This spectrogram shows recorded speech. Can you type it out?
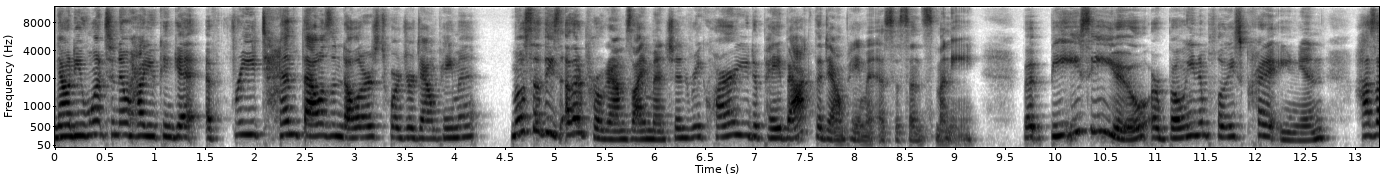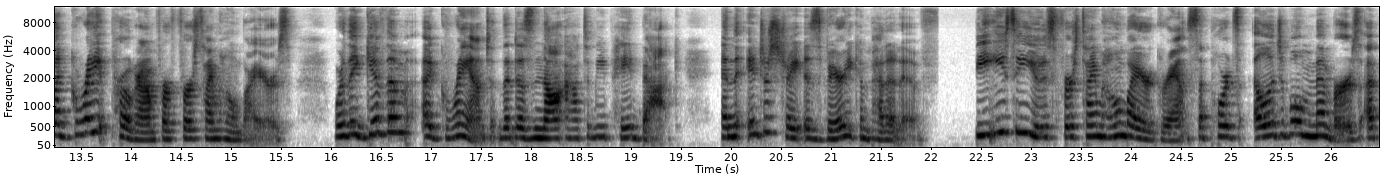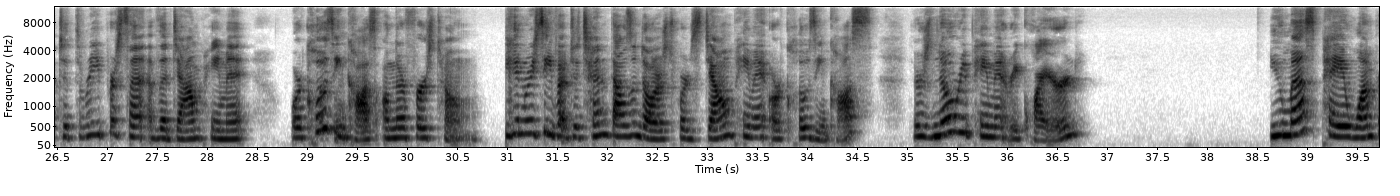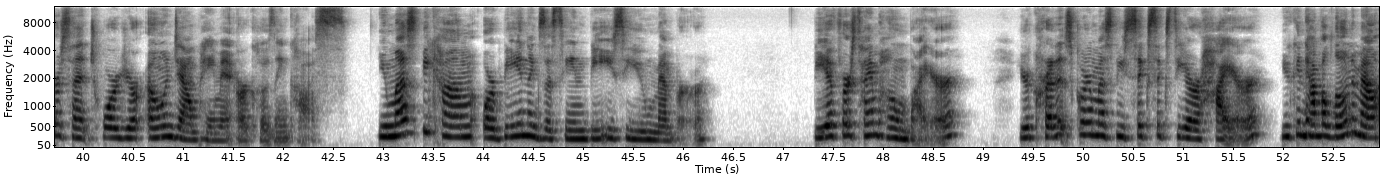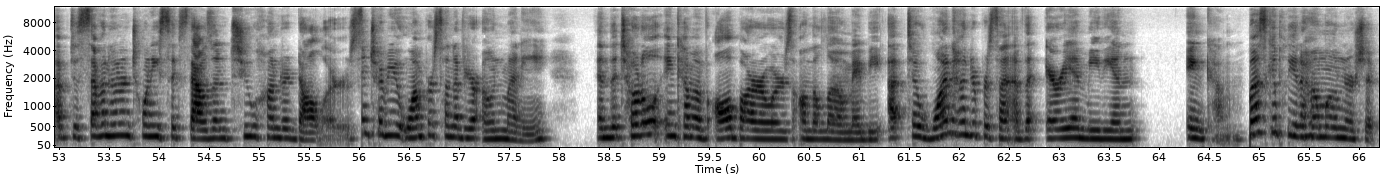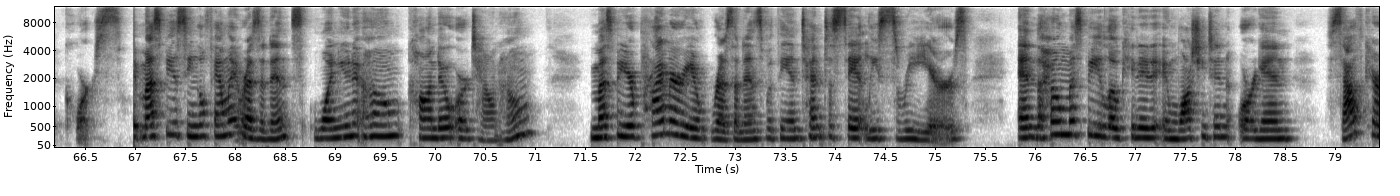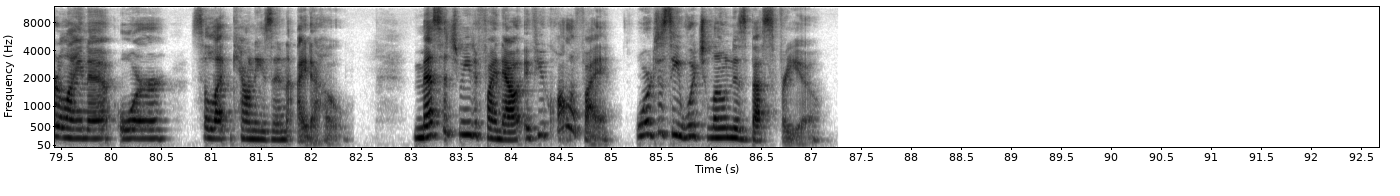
Now, do you want to know how you can get a free $10,000 towards your down payment? Most of these other programs I mentioned require you to pay back the down payment assistance money. But BECU, or Boeing Employees Credit Union, has a great program for first time homebuyers where they give them a grant that does not have to be paid back, and the interest rate is very competitive. BECU's first time homebuyer grant supports eligible members up to 3% of the down payment or closing costs on their first home. You can receive up to $10,000 towards down payment or closing costs. There's no repayment required. You must pay 1% toward your own down payment or closing costs. You must become or be an existing BECU member. Be a first time home buyer. Your credit score must be 660 or higher. You can have a loan amount up to $726,200. Contribute 1% of your own money and the total income of all borrowers on the loan may be up to 100% of the area median income. You must complete a homeownership course. It must be a single family residence, one unit home, condo, or townhome. It must be your primary residence with the intent to stay at least three years. And the home must be located in Washington, Oregon, South Carolina, or select counties in Idaho. Message me to find out if you qualify or to see which loan is best for you.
